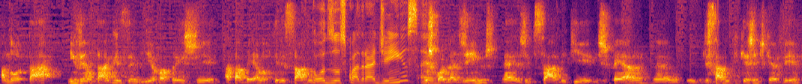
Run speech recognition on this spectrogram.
anotar inventar a glicemia para preencher a tabela, porque ele sabe. Todos os quadradinhos. Os é. quadradinhos, né? A gente sabe que espera, né? Ele sabe o que, que a gente quer ver,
